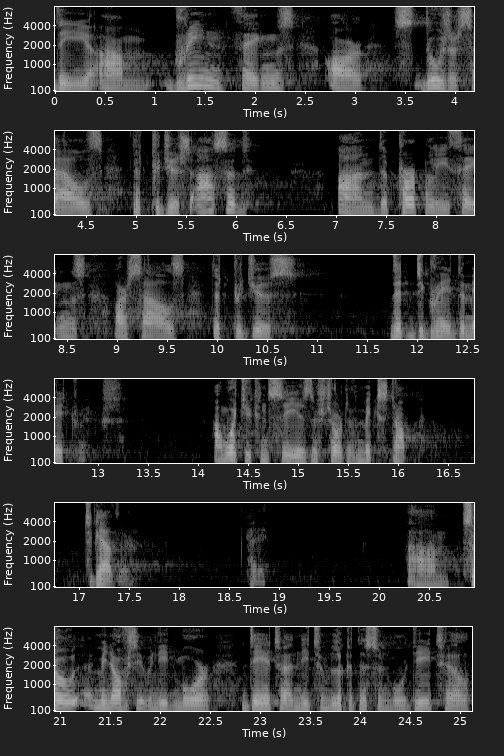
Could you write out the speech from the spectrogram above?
the um, green things are those are cells that produce acid, and the purpley things are cells that produce, that degrade the matrix. And what you can see is they're sort of mixed up together. Um, so, I mean, obviously we need more data and need to look at this in more detail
